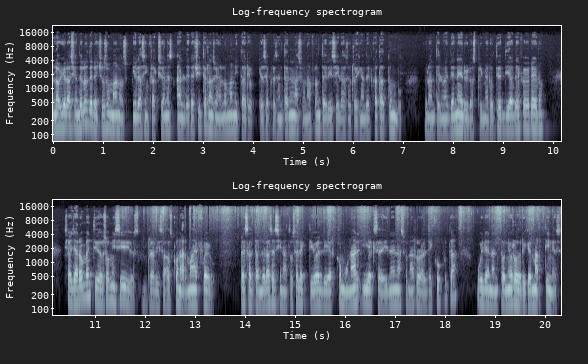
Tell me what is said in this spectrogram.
La violación de los derechos humanos y las infracciones al derecho internacional humanitario que se presentan en la zona fronteriza y la subregión del Catatumbo durante el mes de enero y los primeros 10 días de febrero, se hallaron 22 homicidios realizados con arma de fuego, resaltando el asesinato selectivo del líder comunal y exedil en la zona rural de Cúcuta, William Antonio Rodríguez Martínez,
